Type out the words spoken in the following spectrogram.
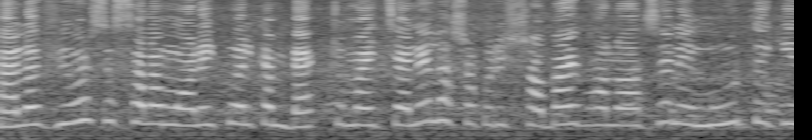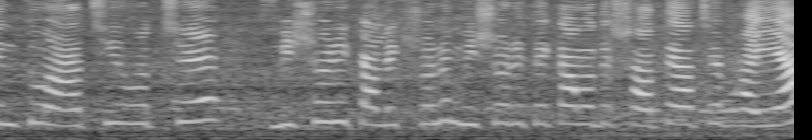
হ্যালো ভিউয়ার্স আসসালামু আলাইকুম welcome back to my channel. আশা করি সবাই ভালো আছেন। এই মুহূর্তে কিন্তু আছি হচ্ছে মিশরি কালেকশনে। মিশরি থেকে আমাদের সাথে আছে ভাইয়া।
